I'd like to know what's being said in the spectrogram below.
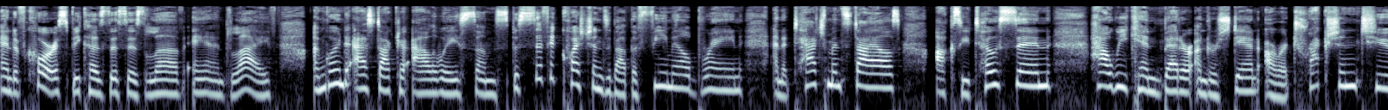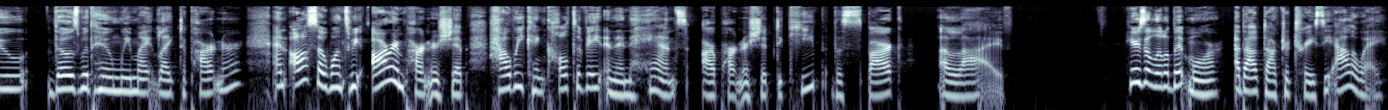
And of course, because this is love and life, I'm going to ask Dr. Alloway some specific questions about the female brain and attachment styles, oxytocin, how we can better understand our attraction to those with whom we might like to partner, and also once we are in partnership, how we can cultivate and enhance our partnership to keep the spark alive. Here's a little bit more about Dr. Tracy Alloway.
